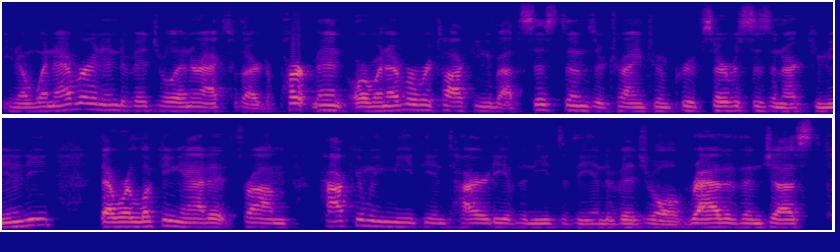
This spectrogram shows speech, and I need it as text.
you know, whenever an individual interacts with our department or whenever we're talking about systems or trying to improve services in our community, that we're looking at it from how can we meet the entirety of the needs of the individual rather than just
